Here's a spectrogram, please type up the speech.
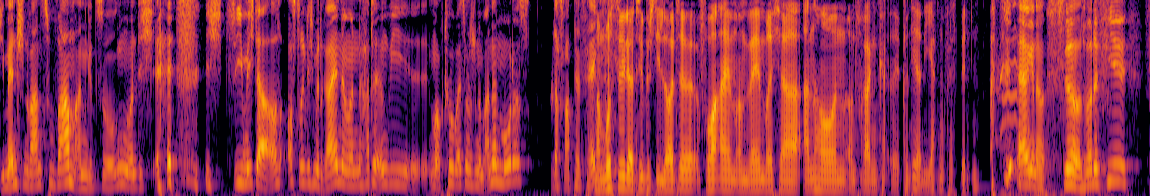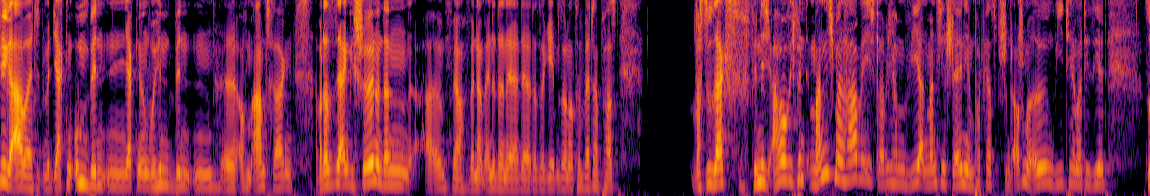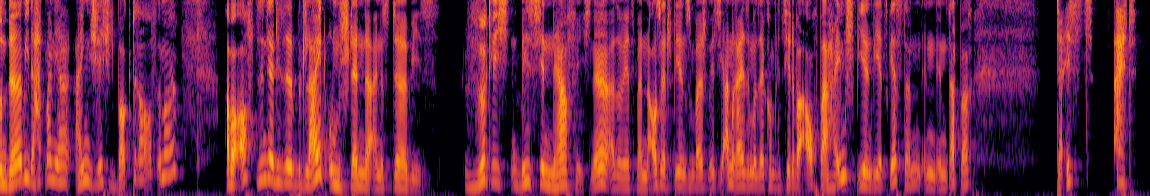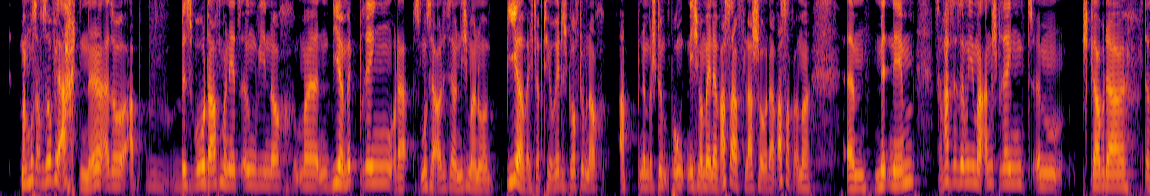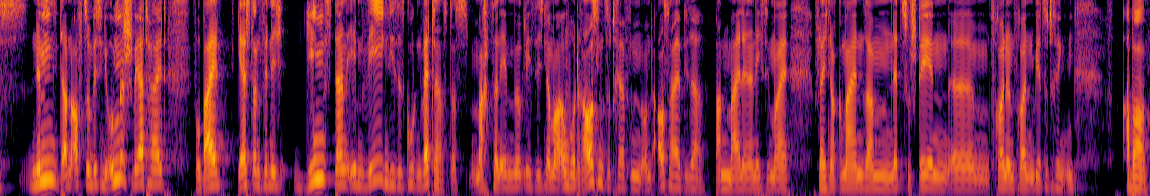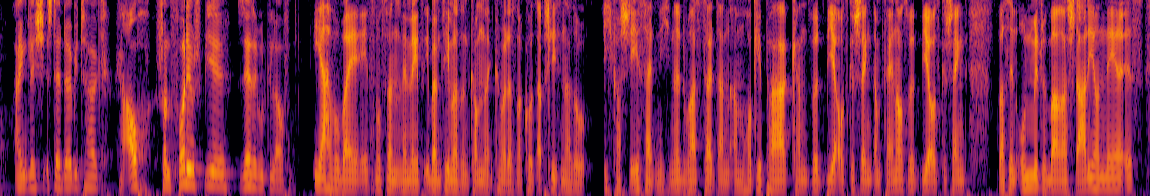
die Menschen waren zu warm angezogen und ich, ich ziehe mich da ausdrücklich mit rein. Man hatte irgendwie, im Oktober ist man schon im anderen Modus, das war perfekt. Man musste wieder typisch die Leute vor einem am Wellenbrecher anhauen und fragen, äh, könnt ihr die Jacken festbinden? ja, genau. Genau, es wurde viel, viel gearbeitet mit Jacken umbinden, Jacken irgendwo hinbinden, äh, auf dem Arm tragen. Aber das ist ja eigentlich schön und dann, äh, ja, wenn am Ende dann der, der, das Ergebnis auch noch zum Wetter passt. Was du sagst, finde ich auch. Ich finde, manchmal habe ich, glaube ich, haben wir an manchen Stellen hier im Podcast bestimmt auch schon mal irgendwie thematisiert. So ein Derby, da hat man ja eigentlich richtig Bock drauf immer. Aber oft sind ja diese Begleitumstände eines Derbys wirklich ein bisschen nervig. Ne? Also jetzt bei den Auswärtsspielen zum Beispiel ist die Anreise immer sehr kompliziert, aber auch bei Heimspielen wie jetzt gestern in, in Gladbach, da ist halt man muss auf so viel achten, ne? Also ab bis wo darf man jetzt irgendwie noch mal ein Bier mitbringen? Oder es muss ja auch nicht mal nur Bier, weil ich glaube, theoretisch durfte man auch ab einem bestimmten Punkt nicht mal mehr eine Wasserflasche oder was auch immer ähm, mitnehmen. So was ist irgendwie immer anstrengend. Ähm, ich glaube, da, das nimmt dann oft so ein bisschen die Unbeschwertheit. Wobei, gestern, finde ich, ging es dann eben wegen dieses guten Wetters. Das macht es dann eben möglich, sich nochmal irgendwo draußen zu treffen und außerhalb dieser Bannmeile, nenne ich sie mal, vielleicht noch gemeinsam nett zu stehen, ähm, Freundinnen und Freunden Bier zu trinken. Aber eigentlich ist der Derby-Tag ja auch schon vor dem Spiel sehr, sehr gut gelaufen. Ja, wobei, jetzt muss man, wenn wir jetzt eh beim Thema sind, kommen, dann können wir das noch kurz abschließen. Also ich verstehe es halt nicht, ne? Du hast halt dann am Hockeypark wird Bier ausgeschenkt, am Fanhaus wird Bier ausgeschenkt, was in unmittelbarer Stadionnähe ist.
